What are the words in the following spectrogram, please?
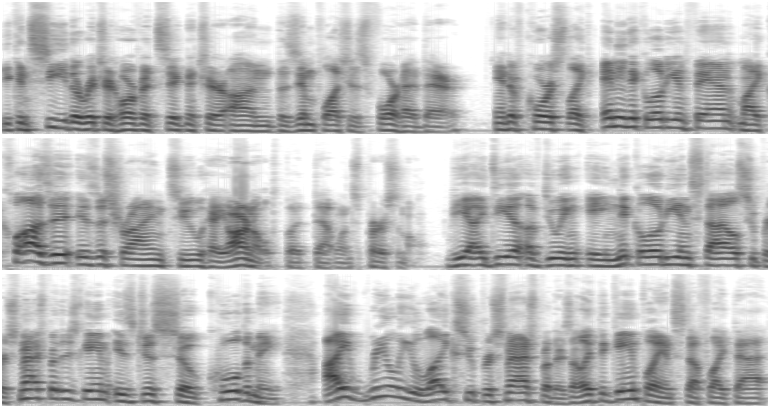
you can see the Richard Horvitz signature on the Zim plush's forehead there. And of course, like any Nickelodeon fan, my closet is a shrine to Hey Arnold, but that one's personal. The idea of doing a Nickelodeon style Super Smash Bros. game is just so cool to me. I really like Super Smash Bros. I like the gameplay and stuff like that,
